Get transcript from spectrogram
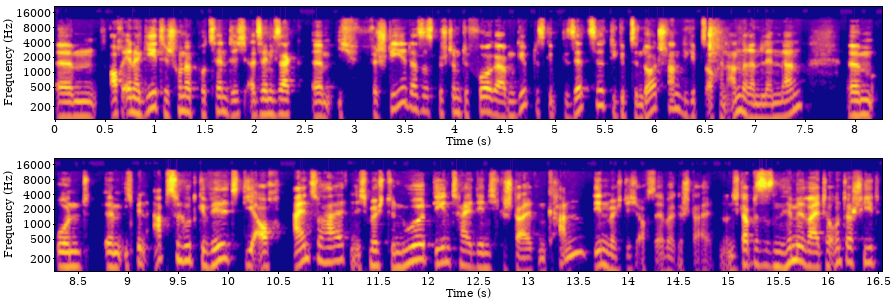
ähm, auch energetisch, hundertprozentig, als wenn ich sage, ähm, ich verstehe, dass es bestimmte Vorgaben gibt. Es gibt Gesetze, die gibt es in Deutschland, die gibt es auch in anderen Ländern. Ähm, und ähm, ich bin absolut gewillt, die auch einzuhalten. Ich möchte nur den Teil, den ich gestalten kann, den möchte ich auch selber gestalten. Und ich glaube, das ist ein himmelweiter Unterschied,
